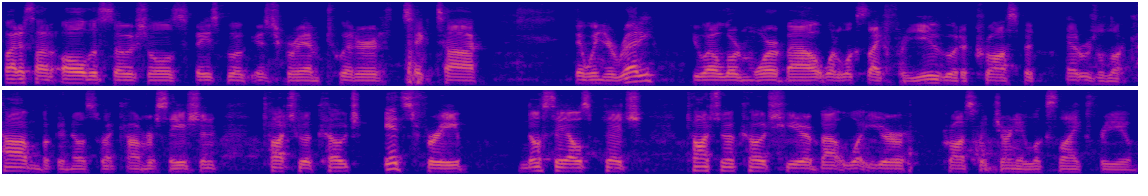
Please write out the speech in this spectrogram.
Find us on all the socials: Facebook, Instagram, Twitter, TikTok. Then, when you're ready, if you want to learn more about what it looks like for you, go to CrossFitEdwardsville.com, book a no sweat conversation, talk to a coach. It's free, no sales pitch. Talk to a coach here about what your CrossFit journey looks like for you.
